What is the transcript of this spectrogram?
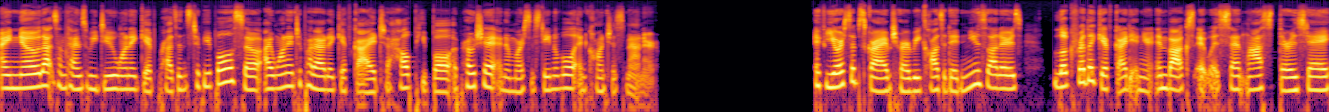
I know that sometimes we do want to give presents to people, so I wanted to put out a gift guide to help people approach it in a more sustainable and conscious manner. If you're subscribed to our Recloseted newsletters, Look for the gift guide in your inbox. It was sent last Thursday.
